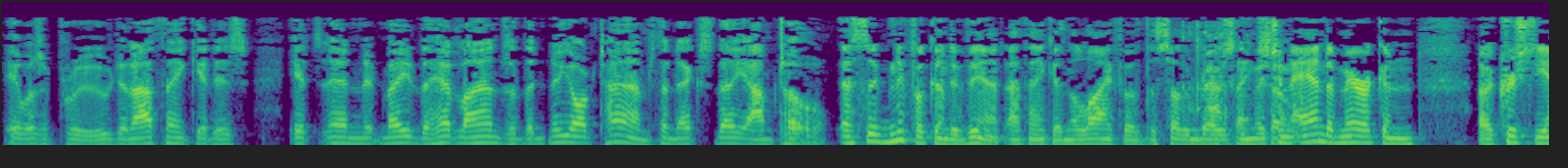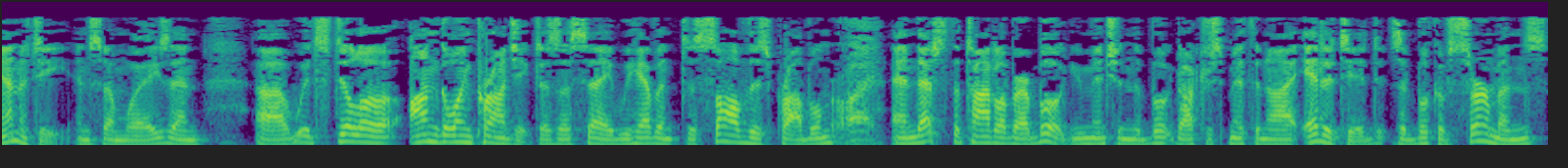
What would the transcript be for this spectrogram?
it was approved, and I think it is. It and it made the headlines of the New York Times the next day. I'm told a significant event, I think, in the life of the Southern Baptist Convention so. and American uh, Christianity in some ways, and uh, it's still a ongoing project. As I say, we haven't uh, solved this problem, right? And that's the title of our book. You mentioned the book Dr. Smith and I edited. It's a book of sermons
